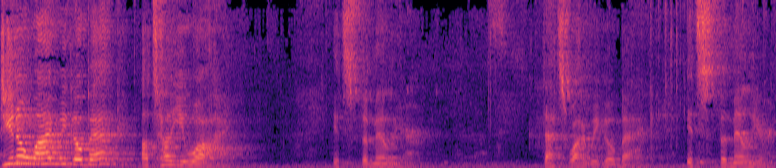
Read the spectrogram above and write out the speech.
Do you know why we go back? I'll tell you why. It's familiar. That's why we go back. It's familiar,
